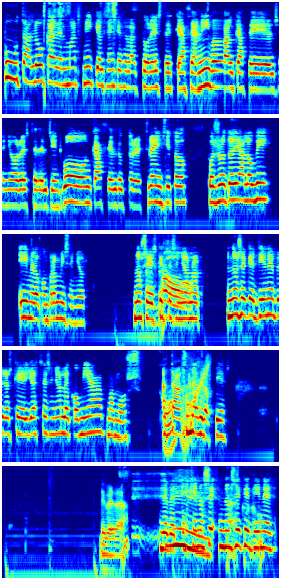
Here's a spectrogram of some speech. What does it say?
puta loca del Matt Mikkelsen, que es el actor este, que hace Aníbal, que hace el señor este del James Bond, que hace el Doctor Strange y todo, pues el otro día lo vi y me lo compró mi señor. No sé, es que este Oh. señor no, no sé qué tiene, pero es que yo a este señor le comía, vamos, ¿Cómo? hasta las uñas de los pies. De verdad. De ver- es que no sé, no sé qué ¿no? tiene.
